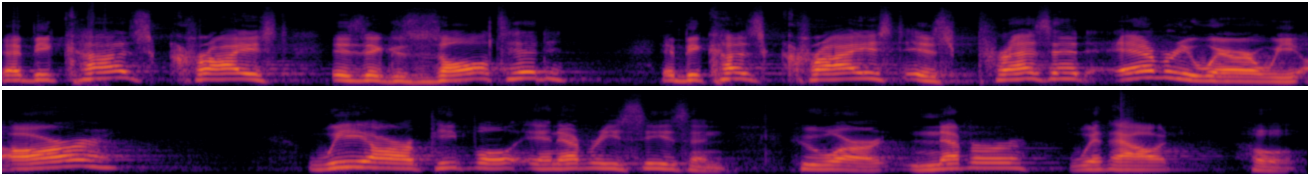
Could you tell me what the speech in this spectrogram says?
And because Christ is exalted, and because Christ is present everywhere we are, we are people in every season who are never without hope.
